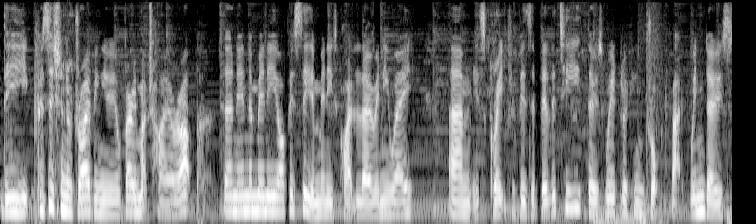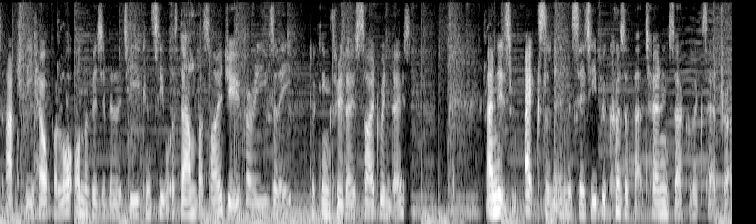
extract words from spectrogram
the position of driving you're very much higher up than in a Mini, obviously. The Mini's quite low anyway. Um, it's great for visibility. Those weird looking dropped back windows actually help a lot on the visibility. You can see what's down beside you very easily looking through those side windows and it's excellent in the city because of that turning circle, etc.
